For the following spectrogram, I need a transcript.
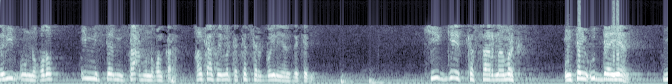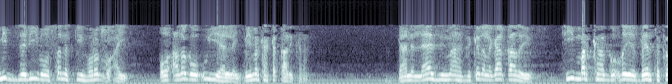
zabiib uu noqdo imise saac buu noqon karaa. Halkaasay marka ka sargoynayaan zakadii. Kii geedka saarnaa marka intay u daayaan mid zabiiboo sannadkii hore go'ay oo adagoo u yaallay bay markaa ka qaadi karaan. Laanna laazim ma aha zakada lagaa qaadayo tii markaa go'dayee beerta ka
